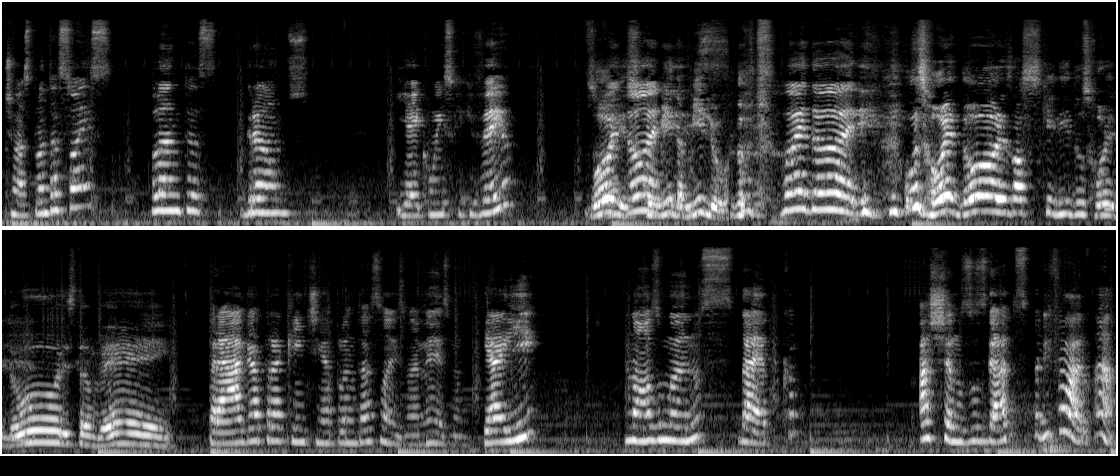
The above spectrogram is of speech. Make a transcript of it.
Tinham as plantações, plantas, grãos. E aí com isso o que, que veio? Roedores. comida, milho. Roedores. Os roedores, nossos queridos roedores também. Praga pra quem tinha plantações, não é mesmo? E aí, nós humanos da época achamos os gatos e falaram: ah,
